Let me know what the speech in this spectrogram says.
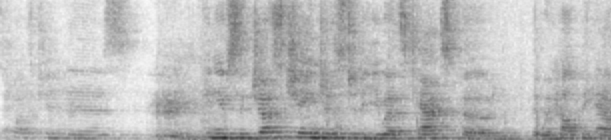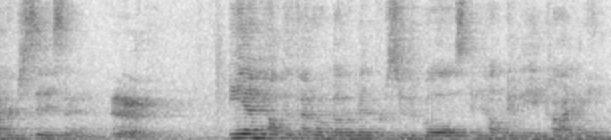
First question is, can you suggest changes to the U.S. tax code that would help the average citizen and help the federal government pursue the goals in helping the economy?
